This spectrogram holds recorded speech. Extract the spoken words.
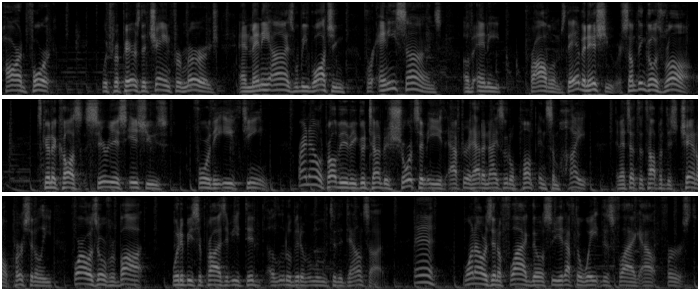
hard fork, which prepares the chain for merge, and many eyes will be watching for any signs of any problems. They have an issue or something goes wrong. It's going to cause serious issues for the ETH team. Right now would probably be a good time to short some ETH after it had a nice little pump and some hype, and that's at the top of this channel. Personally, four hours overbought. Wouldn't be surprised if ETH did a little bit of a move to the downside. Eh, one hour's in a flag though, so you'd have to wait this flag out first.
